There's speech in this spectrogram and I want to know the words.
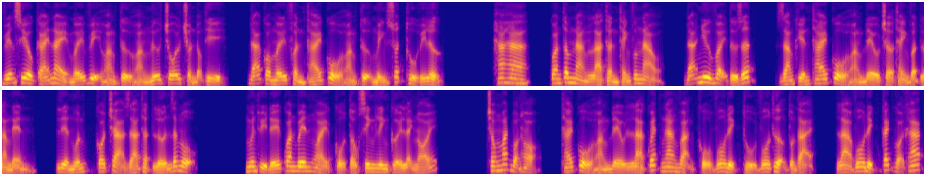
viễn siêu cái này mấy vị hoàng tử hoàng nữ chỗ chuẩn động thì, đã có mấy phần thái cổ hoàng tự mình xuất thủ uy lực. Ha ha, quan tâm nàng là thần thánh phương nào, đã như vậy từ rất, dám khiến thái cổ hoàng đều trở thành vật làm nền, liền muốn có trả giá thật lớn giác ngộ. Nguyên thủy đế quan bên ngoài cổ tộc sinh linh cười lạnh nói. Trong mắt bọn họ, thái cổ hoàng đều là quét ngang vạn cổ vô địch thủ vô thượng tồn tại, là vô địch cách gọi khác,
